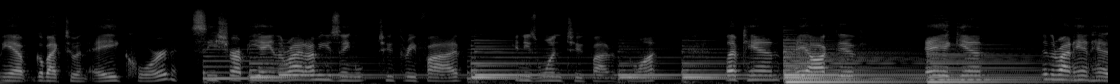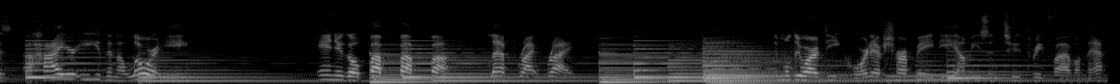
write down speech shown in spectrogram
we have go back to an A chord, C sharp, E A in the right. I'm using two, three, five. You can use one, two, five if you want. Left hand, A octave, A again. Then the right hand has a higher E than a lower E. And you go bop, bop, bop, left, right, right. Then we'll do our D chord, F sharp A D. I'm using two, three, five on that.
